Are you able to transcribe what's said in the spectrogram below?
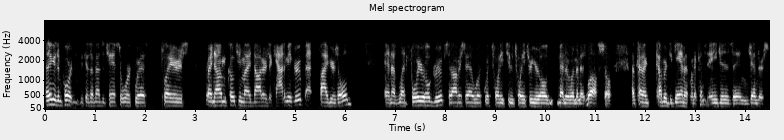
I think is important because I've had the chance to work with players. Right now, I'm coaching my daughter's academy group at five years old, and I've led four year old groups. And obviously, I work with 22, 23 year old men and women as well. So I've kind of covered the gamut when it comes to ages and genders.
